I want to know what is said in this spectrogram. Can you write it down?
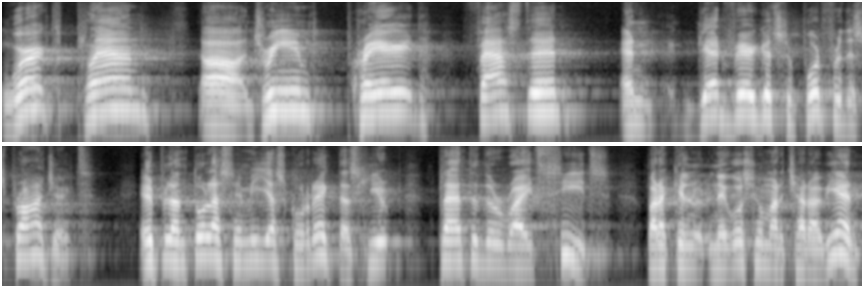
worked, planned, uh, dreamed, prayed, fasted, and get very good support for this project. Él plantó las semillas correctas. He planted the right seeds para que el negocio marchara bien,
